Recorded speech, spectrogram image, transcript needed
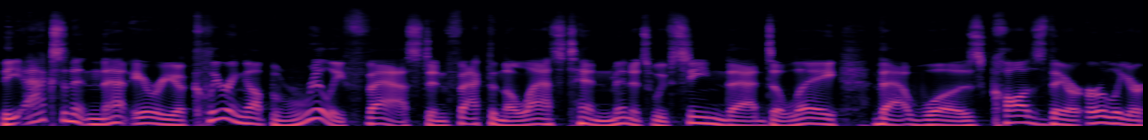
the accident in that area clearing up really fast. In fact, in the last 10 minutes, we've seen that delay that was caused there earlier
